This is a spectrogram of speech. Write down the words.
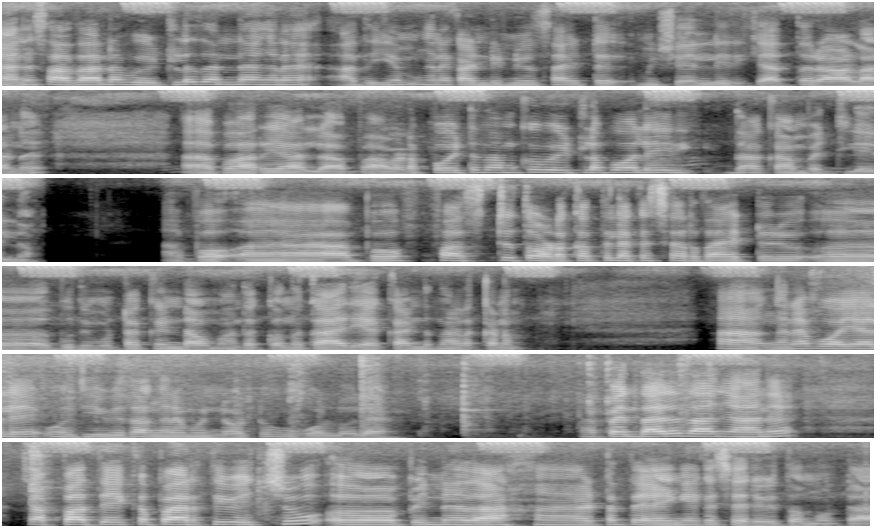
ഞാൻ സാധാരണ വീട്ടിൽ തന്നെ അങ്ങനെ അധികം ഇങ്ങനെ കണ്ടിന്യൂസ് ആയിട്ട് മെഷീനിൽ ഇരിക്കാത്ത ഒരാളാണ്. അപ്പോൾ അറിയാമല്ലോ അപ്പോൾ അവിടെ പോയിട്ട് നമുക്ക് വീട്ടിലെ പോലെ ഇതാക്കാൻ പറ്റില്ലല്ലോ. അപ്പോൾ അപ്പോൾ ഫസ്റ്റ് തുടക്കത്തിലൊക്കെ ചെറുതായിട്ടൊരു ബുദ്ധിമുട്ടൊക്കെ ഉണ്ടാവും. അതൊക്കെ ഒന്ന് കാര്യമാക്കാണ്ട് നടക്കണം. അങ്ങനെ പോയാലേ ജീവിതം അങ്ങനെ മുന്നോട്ട് പോകുള്ളൂ അല്ലേ? അപ്പോൾ എന്തായാലും ഇതാ ഞാൻ ചപ്പാത്തിയൊക്കെ പരത്തി വെച്ചു. പിന്നെ ഇതാ ഏട്ടൻ തേങ്ങയൊക്കെ ചെരുവി തന്നു കേട്ടോ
